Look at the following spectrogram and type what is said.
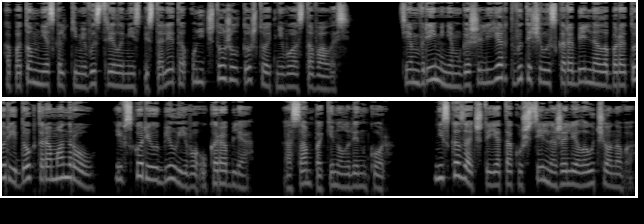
а потом несколькими выстрелами из пистолета уничтожил то, что от него оставалось. Тем временем Гашильерт вытащил из корабельной лаборатории доктора Монроу, и вскоре убил его у корабля, а сам покинул линкор. Не сказать, что я так уж сильно жалела ученого,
